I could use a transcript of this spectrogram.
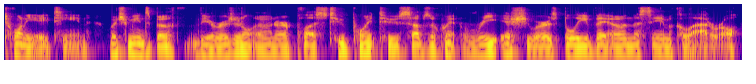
2018, which means both the original owner plus 2.2 subsequent reissuers believe they own the same collateral,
